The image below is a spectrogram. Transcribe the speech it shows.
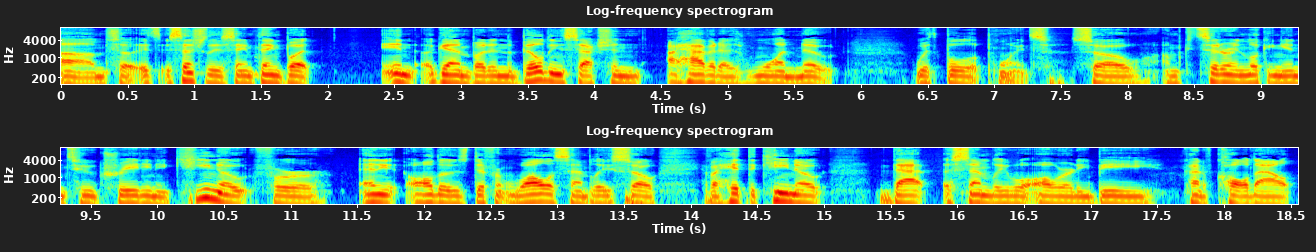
Um, so it's essentially the same thing, but in again, but in the building section, I have it as one note with bullet points. So I'm considering looking into creating a keynote for any all those different wall assemblies. So if I hit the keynote, that assembly will already be kind of called out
